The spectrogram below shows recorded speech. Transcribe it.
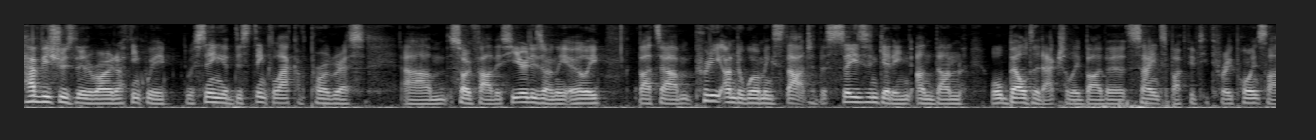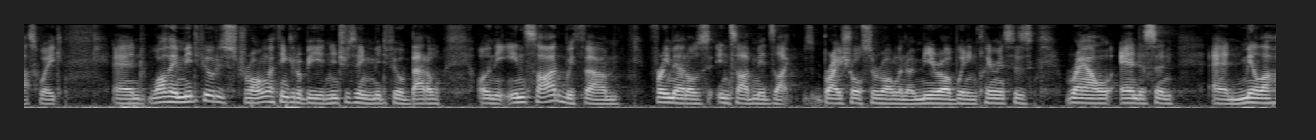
have issues of their own. I think we, we're seeing a distinct lack of progress um, so far this year. It is only early, but um, pretty underwhelming start to the season, getting undone, well, belted actually by the Saints by 53 points last week. And while their midfield is strong, I think it'll be an interesting midfield battle on the inside with um, Fremantle's inside mids like Brayshaw, Serong, and O'Meara winning clearances, Rowell, Anderson, and Miller,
